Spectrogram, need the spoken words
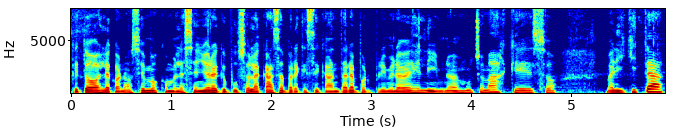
que todos la conocemos como la señora que puso la casa para que se cantara por primera vez el himno, es mucho más que eso. Mariquita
